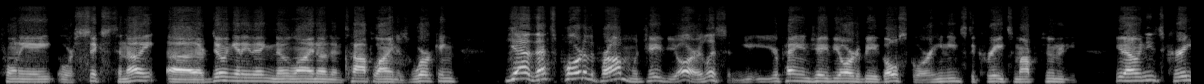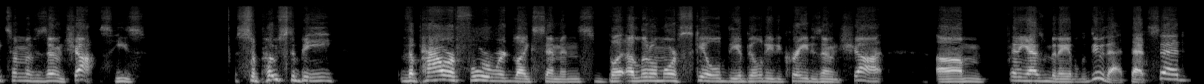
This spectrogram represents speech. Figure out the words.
28, or 6 tonight uh, are doing anything. No line on the top line is working. Yeah, that's part of the problem with JVR. Listen, you're paying JVR to be a goal scorer. He needs to create some opportunity. You know, he needs to create some of his own shots. He's supposed to be the power forward like Simmonds, but a little more skilled, the ability to create his own shot. Um, and he hasn't been able to do that. That said,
